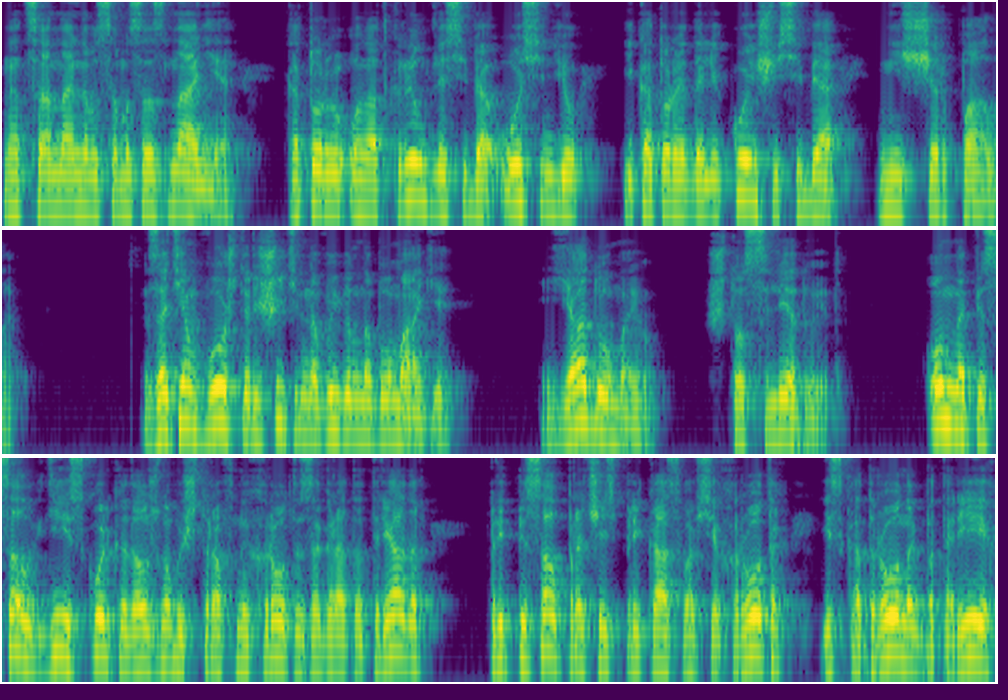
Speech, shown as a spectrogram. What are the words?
национального самосознания, которую он открыл для себя осенью и которая далеко еще себя не исчерпала. Затем вождь решительно вывел на бумаге. «Я думаю, что следует». Он написал, где и сколько должно быть штрафных рот и заградотрядов, предписал прочесть приказ во всех ротах, эскадронах, батареях,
